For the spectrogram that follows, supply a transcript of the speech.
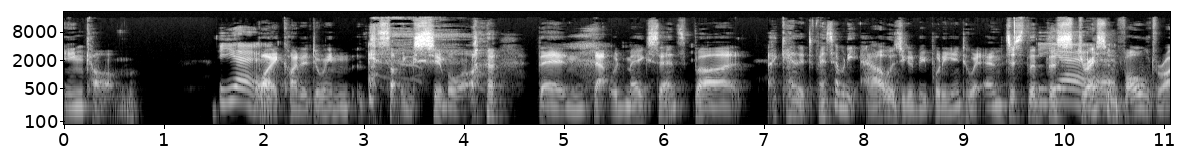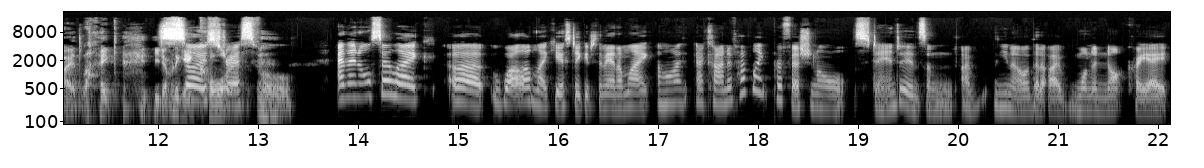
income, yeah, by kind of doing something similar, then that would make sense. But again, it depends how many hours you're going to be putting into it, and just the, the yeah. stress involved, right? Like you don't want to so get caught. stressful. And then also, like, uh, while I'm like, yeah, stick it to the man, I'm like, oh, I, I kind of have like professional standards, and I, you know, that I want to not create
